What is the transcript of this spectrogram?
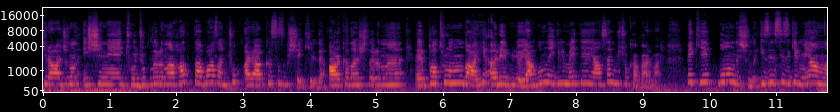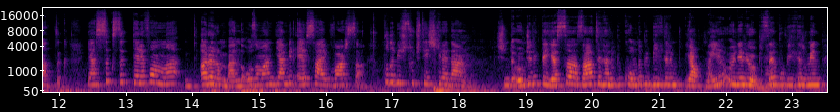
kiracının eşini, çocuklarını hatta bazen çok alakasız bir şekilde arkadaşlarını, e, patronunu dahi arayabiliyor. Yani bununla ilgili medyaya yansıyan birçok haber var. Peki bunun dışında izinsiz girmeyi anlattık. Yani sık sık telefonla ararım ben de o zaman diyen bir ev sahibi varsa bu da bir suç teşkil eder mi? Şimdi öncelikle yasa zaten hani bu konuda bir bildirim yapmayı öneriyor bize. Evet. Bu bildirimin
